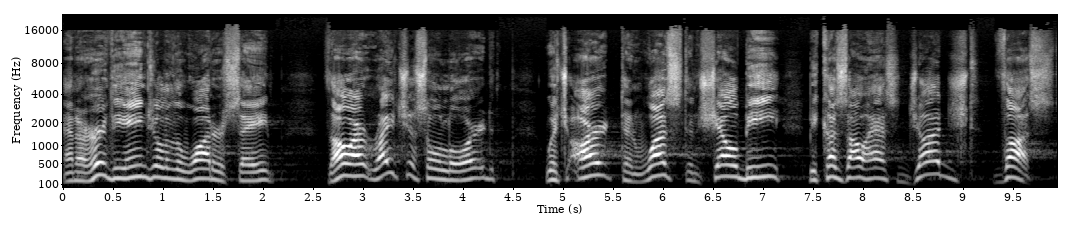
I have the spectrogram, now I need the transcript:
And I heard the angel of the waters say, Thou art righteous, O Lord, which art and wast and shall be, because thou hast judged thus.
